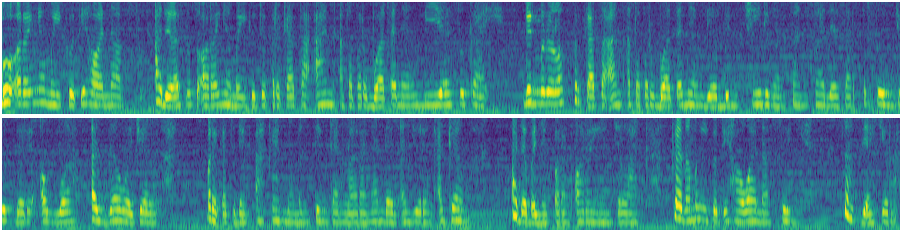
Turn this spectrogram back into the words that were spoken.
bahwa orang yang mengikuti hawa nafsu adalah seseorang yang mengikuti perkataan atau perbuatan yang dia sukai dan menolak perkataan atau perbuatan yang dia benci dengan tanpa dasar petunjuk dari Allah Azza wa Jalla. Mereka tidak akan mementingkan larangan dan anjuran agama. Ada banyak orang-orang yang celaka karena mengikuti hawa nafsunya. Saat di akhirat,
